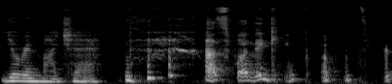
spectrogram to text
you're in my chair. That's what they keep going through.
